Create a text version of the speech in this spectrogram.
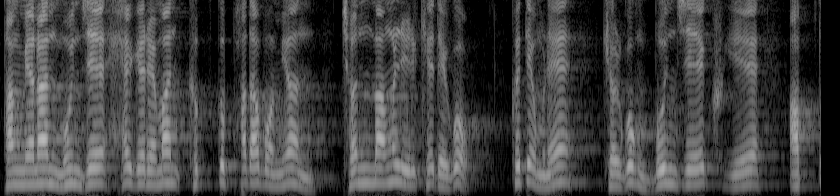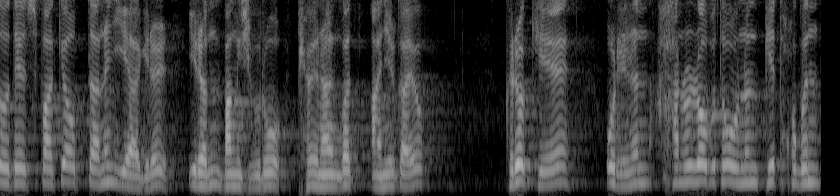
당면한 문제 해결에만 급급하다 보면 전망을 잃게 되고 그 때문에 결국 문제의 크기에 압도될 수밖에 없다는 이야기를 이런 방식으로 표현한 것 아닐까요? 그렇기에 우리는 하늘로부터 오는 빛 혹은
